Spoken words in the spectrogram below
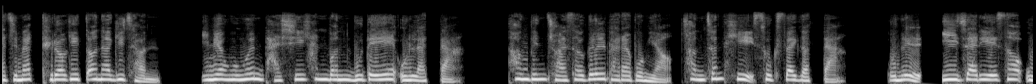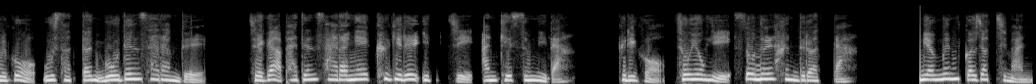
마지막 트럭이 떠나기 전 이명웅은 다시 한 번 무대에 올랐다. 텅 빈 좌석을 바라보며 천천히 속삭였다. 오늘 이 자리에서 울고 웃었던 모든 사람들. 제가 받은 사랑의 크기를 잊지 않겠습니다. 그리고 조용히 손을 흔들었다. 명은 꺼졌지만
